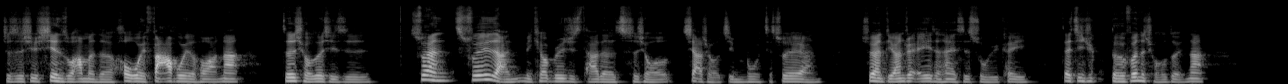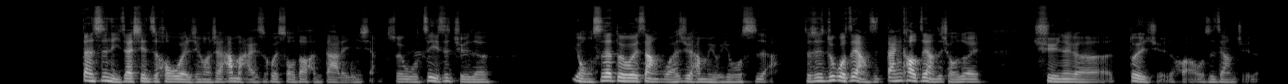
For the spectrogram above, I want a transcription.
就是去限缩他们的后卫发挥的话，那这支球队其实虽然虽然 Michael Bridges 他的持球下球进步，虽然虽然 DeAndre Ayton 他也是属于可以再进去得分的球队，那但是你在限制后卫的情况下，他们还是会受到很大的影响。所以我自己是觉得。勇士在对位上，我还是觉得他们有优势啊。就是如果这两支单靠这两支球队去那个对决的话，我是这样觉得。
